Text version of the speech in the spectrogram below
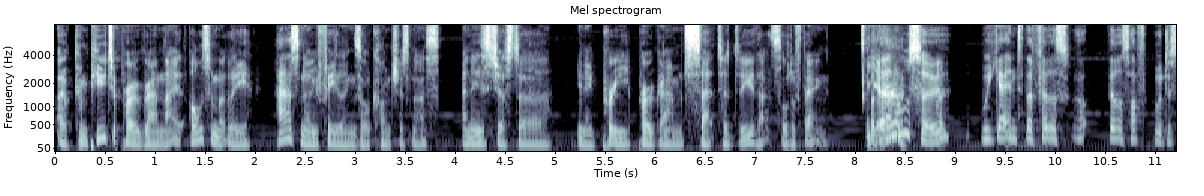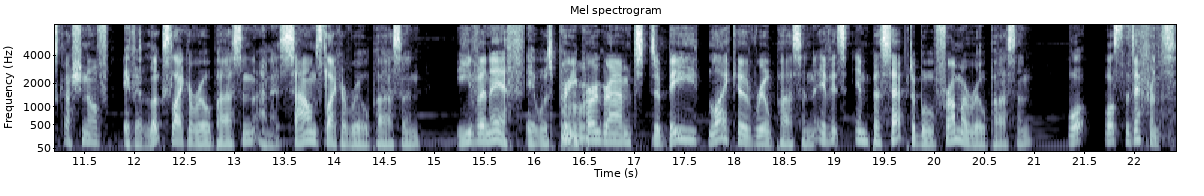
a computer program that ultimately has no feelings or consciousness and is just a you know pre-programmed set to do that sort of thing. But yeah. then also uh, we get into the philosophical discussion of if it looks like a real person and it sounds like a real person, even if it was hmm. pre programmed mm. to be like a real person, if it's imperceptible from a real person, what, what's the difference?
